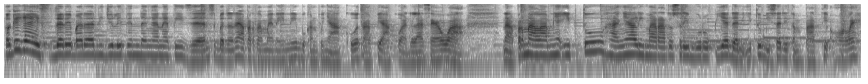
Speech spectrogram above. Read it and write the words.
Oke guys, daripada dijulitin dengan netizen, sebenarnya apartemen ini bukan punya aku, tapi aku adalah sewa. Nah, per malamnya itu hanya 500 ribu rupiah dan itu bisa ditempati oleh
